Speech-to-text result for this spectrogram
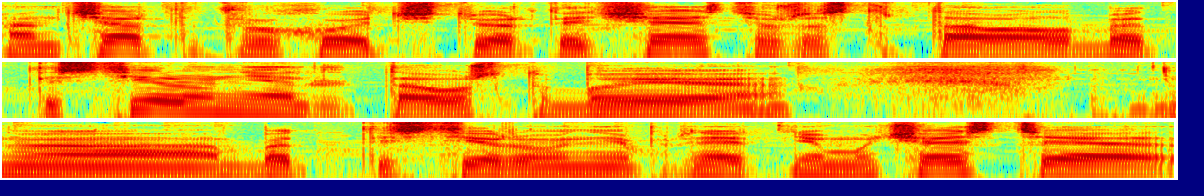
Uncharted выходит четвертая часть, уже стартовало бета-тестирование для того, чтобы э, бета-тестирование принять в нем участие.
